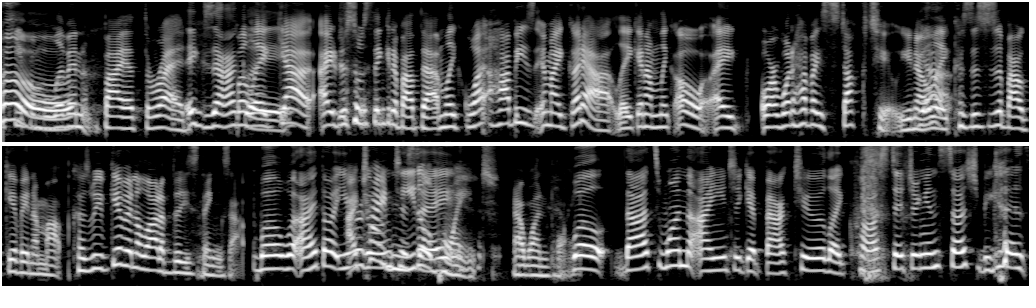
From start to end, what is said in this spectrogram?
gonna keep No. them living by a thread. Exactly. But like, yeah, I just was thinking about that. I'm like, what hobbies am I good at? Like, and I'm like, oh, I or what have I stuck to? You know, Yeah. like because this is about giving them up because we've given a lot of these things up. well, what I thought you were I tried going to say. At one point. Well, that's one that I need to get back to, like cross stitching and such, because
